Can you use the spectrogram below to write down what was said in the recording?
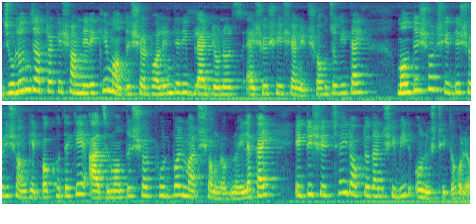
ঝুলন যাত্রাকে সামনে রেখে মন্তেশ্বর ভলেন্টারি ব্লাড ডোনার্স অ্যাসোসিয়েশনের সহযোগিতায় মন্তেশ্বর সিদ্ধেশ্বরী সংঘের পক্ষ থেকে আজ মন্তেশ্বর ফুটবল মাঠ সংলগ্ন এলাকায় একটি স্বেচ্ছায় রক্তদান শিবির অনুষ্ঠিত হলো।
